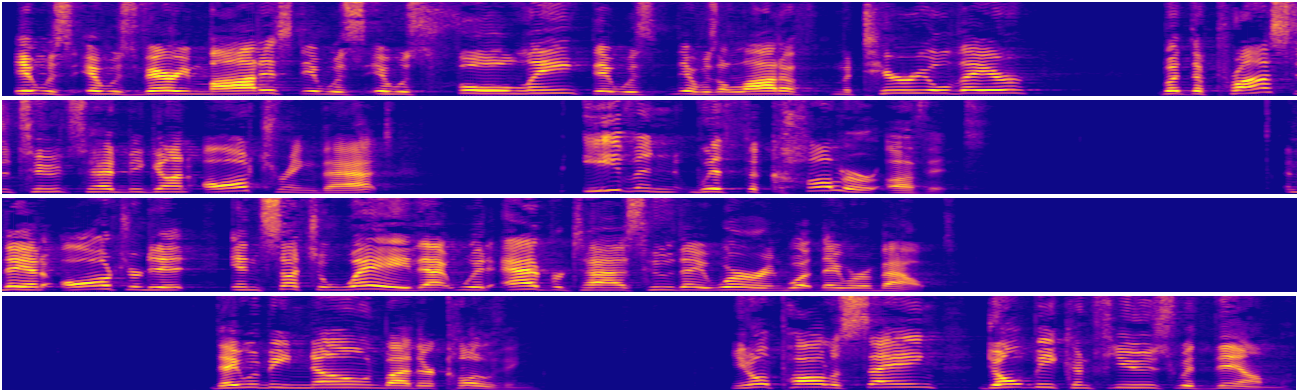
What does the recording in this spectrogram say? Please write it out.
It was, it was very modest. It was, it was full length. It was, there was a lot of material there. But the prostitutes had begun altering that, even with the color of it. And they had altered it in such a way that would advertise who they were and what they were about. They would be known by their clothing. You know what Paul is saying? Don't be confused with them.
